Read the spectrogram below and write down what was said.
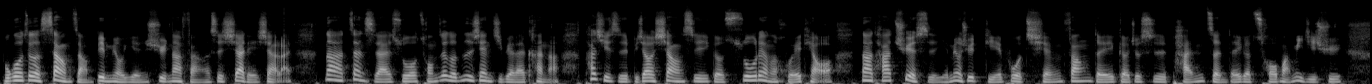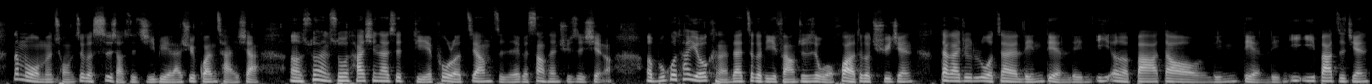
不过这个上涨并没有延续，那反而是下跌下来。那暂时来说，从这个日线级别来看呢、啊，它其实比较像是一个缩量的回调、啊，那它确实也没有去跌破前方的一个就是盘整的一个筹码密集区。那么我们从这个四小时级别来去观察一下，呃，虽然说它现在是跌破了这样子的一个上升趋势线啊，呃，不过它有可能在这个地方，就是我画的这个区间，大概就落在零点零一二八到零点零一一八之间。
